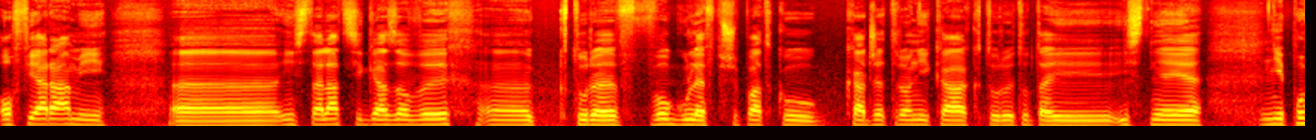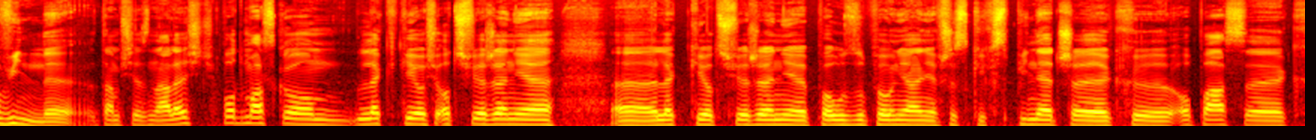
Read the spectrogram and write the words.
ofiarami e, instalacji gazowych, e, które w ogóle w przypadku Kadżetronika, który tutaj istnieje, nie powinny tam się znaleźć. Pod maską lekkie odświeżenie, e, lekkie odświeżenie, pouzupełnianie wszystkich spineczek, opasek,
